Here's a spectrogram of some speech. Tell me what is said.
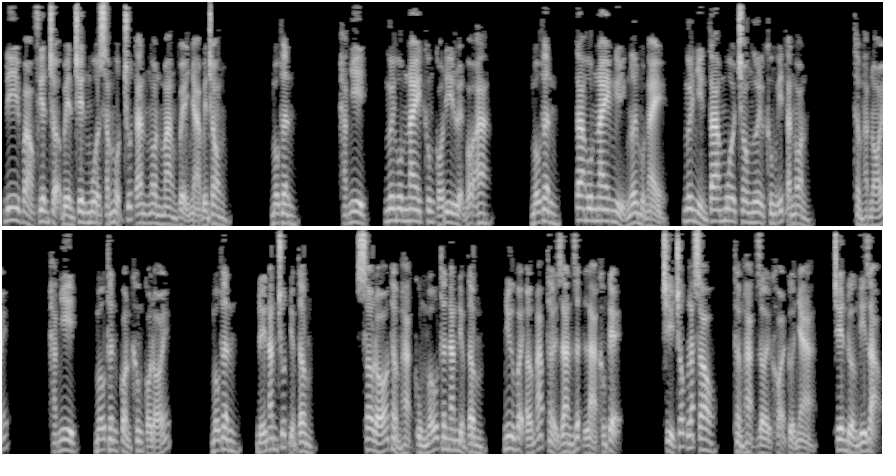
đi vào phiên chợ bên trên mua sắm một chút ăn ngon mang về nhà bên trong. Mẫu thân, hạc nhi, ngươi hôm nay không có đi luyện võ a? Mẫu thân, ta hôm nay nghỉ ngơi một ngày, ngươi nhìn ta mua cho ngươi không ít ăn ngon. Thẩm hạc nói, hạc nhi, mẫu thân còn không có đói. Mẫu thân, đến ăn chút điểm tâm sau đó thẩm hạc cùng mẫu thân ăn điểm tâm, như vậy ấm áp thời gian rất là không tệ. Chỉ chốc lát sau, thẩm hạc rời khỏi cửa nhà, trên đường đi dạo.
